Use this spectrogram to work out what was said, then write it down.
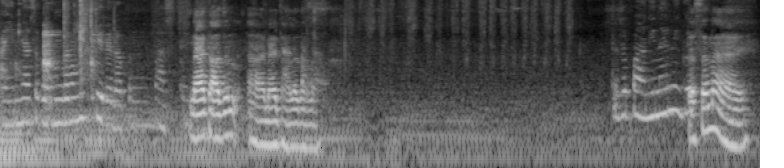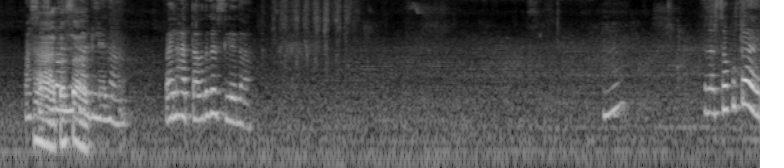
आईने असं गरम गरमच केलेलं पण भाजते नाही तर अजून हा नाही झालं झालं. त्याचं पाणी नाही निघत. तसं नाही. असंच हा, पाणी तसाच. काढलेला. पहिला हातावर घसलेला. हम्म? रस्सा कुठं आहे?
